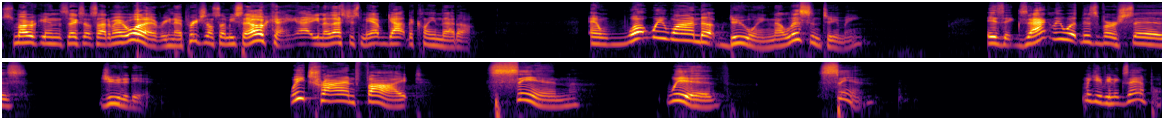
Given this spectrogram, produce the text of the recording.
smoking, sex outside of marriage, whatever, you know, preaching on something. You say, okay, you know, that's just me. I've got to clean that up. And what we wind up doing, now listen to me, is exactly what this verse says Judah did. We try and fight sin with sin. Let me give you an example.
